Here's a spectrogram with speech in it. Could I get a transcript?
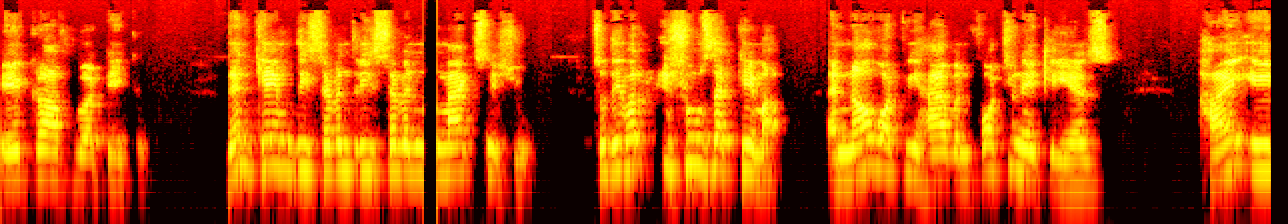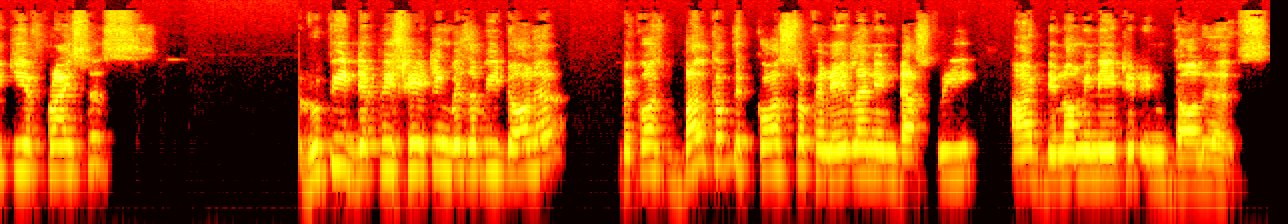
aircraft were taken. Then came the 737 MAX issue. So there were issues that came up. And now what we have, unfortunately, is high ATF prices, rupee depreciating vis-a-vis dollar, because bulk of the costs of an airline industry are denominated in dollars,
